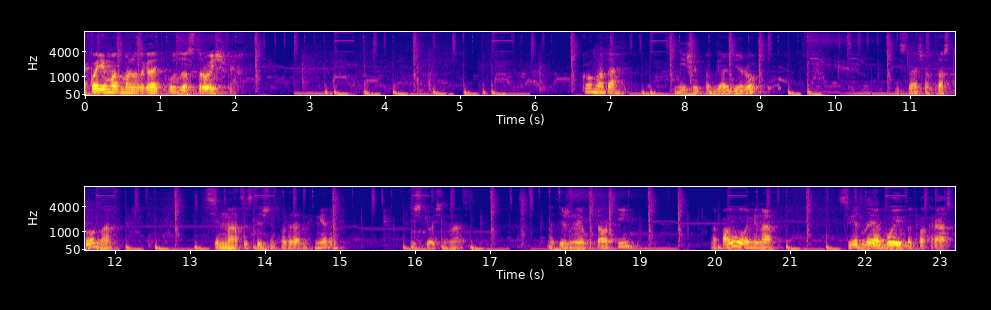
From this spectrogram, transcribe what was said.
Такой ремонт можно заказать у застройщика. Комната с нишей под гардероб. Достаточно просторно. 17 с лишним квадратных метров. Практически 18. Натяжные потолки. На полу ламинат. Светлые обои под покраску.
